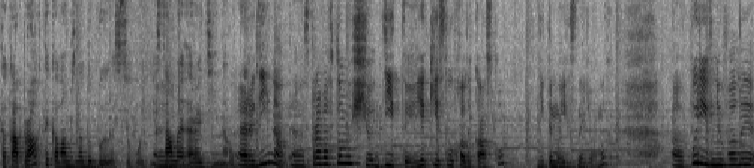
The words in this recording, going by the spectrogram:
така практика вам знадобилась сьогодні? Е, Саме радійна робота? Радійно, е, справа в тому, що діти, які слухали казку, діти моїх знайомих, е, порівнювали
